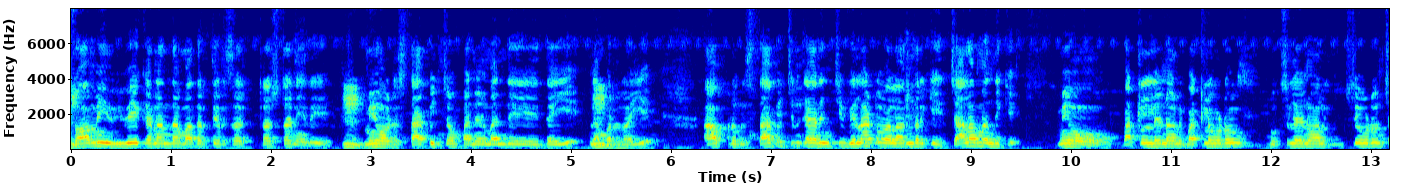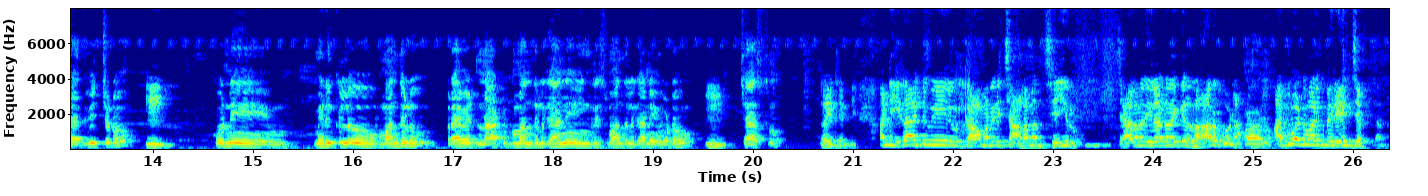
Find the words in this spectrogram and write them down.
Swami Vivekananda Mother Teresa trust అనేది మేము స్థాపించాం. పన్నెండు మంది ఇదయ్యి నెంబర్ అయ్యి అప్పుడు స్థాపించిన కాడి నుంచి విలాట్ వాళ్ళందరికీ చాలా మందికి మేము బట్టలు లేని వాళ్ళకి బట్టలు ఇవ్వడం బుక్స్ లేని వాళ్ళకి బుక్స్ ఇవ్వడం చదివించడం. కొన్ని మెడికల్ మందులు ప్రైవేట్ నాటు మందులు కానీ ఇంగ్లీష్ మందులు కానీ ఇవ్వడం. చేస్తున్నాం. రైట్ అండి. అంటే ఇలాంటివి కామన్గా చాలా మంది చేయరు. చాలా మంది ఇలాంటి దగ్గర రారు కూడా. అటువంటి వారికి మీరు ఏం చెప్తారు?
